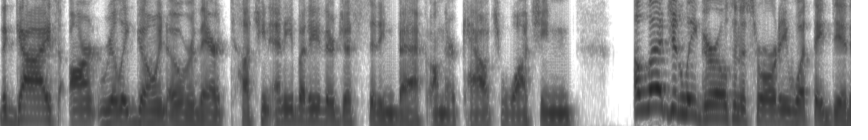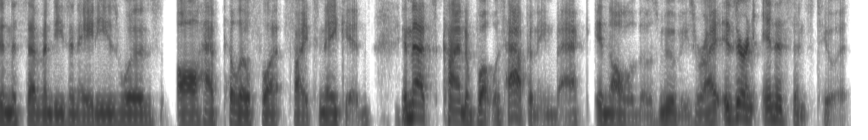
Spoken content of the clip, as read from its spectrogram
the guys aren't really going over there touching anybody, they're just sitting back on their couch watching allegedly girls in a sorority what they did in the 70s and 80s was all have pillow flat fights naked and that's kind of what was happening back in all of those movies right is there an innocence to it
